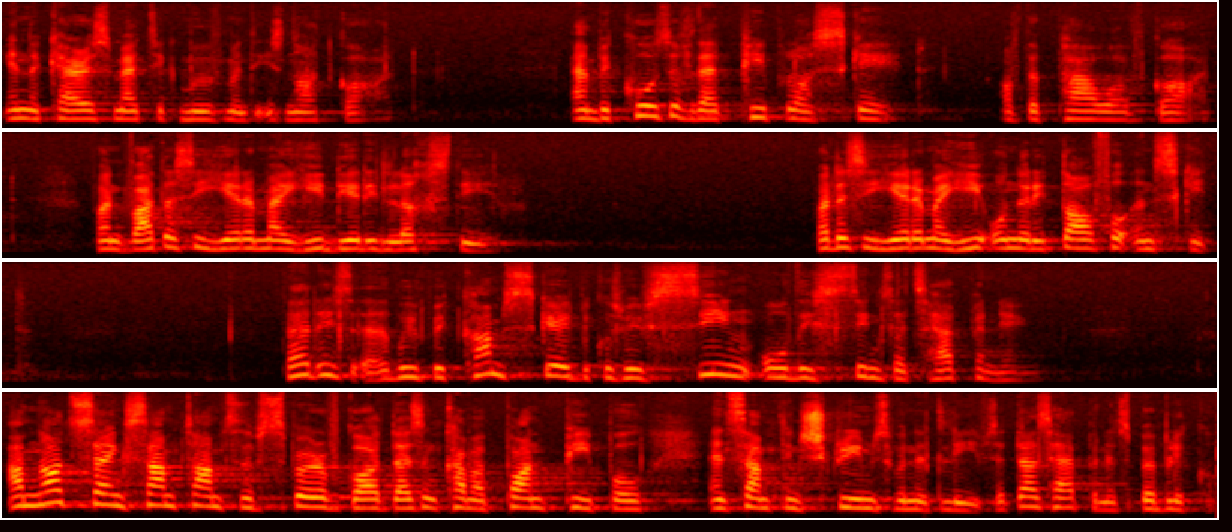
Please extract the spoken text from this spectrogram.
in the charismatic movement is not God. And because of that people are scared of the power of God. Want wat as die Here my hier deur die lig stuur? Wat as die Here my hier onder die tafel inskiet? That is uh, we've become scared because we've seen all these things that's happening. I'm not saying sometimes the spirit of God doesn't come upon people and something screams when it leaves. It does happen, it's biblical.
